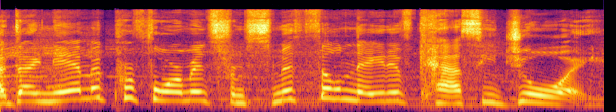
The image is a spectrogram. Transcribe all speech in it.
A dynamic performance from Smithville native Casi Joy.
